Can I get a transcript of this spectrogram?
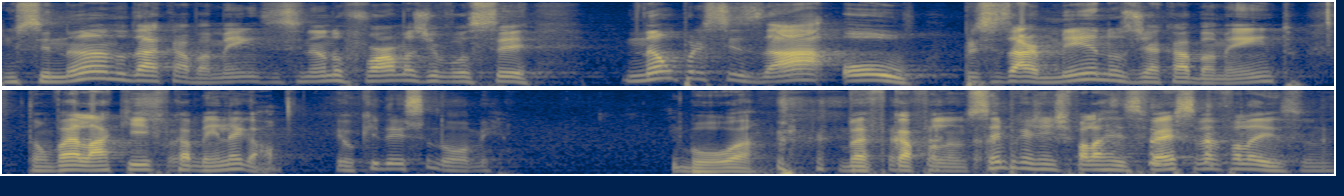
ensinando dar acabamento, ensinando formas de você não precisar ou precisar menos de acabamento. Então vai lá que fica bem legal. Eu que dei esse nome. Boa. Vai ficar falando. Sempre que a gente falar Resfest, você vai falar isso. Né?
